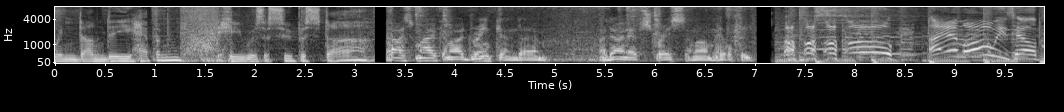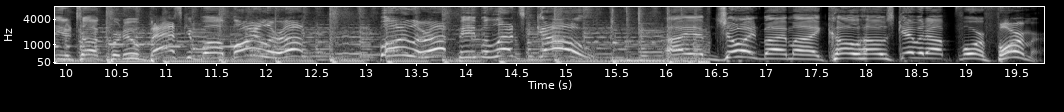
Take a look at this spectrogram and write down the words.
When Dundee happened, he was a superstar. I smoke and I drink and um, I don't have stress and I'm healthy. Oh, I am always healthy to talk Purdue basketball. Boiler up. Boiler up, people. Let's go. I am joined by my co-host. Give it up for former,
